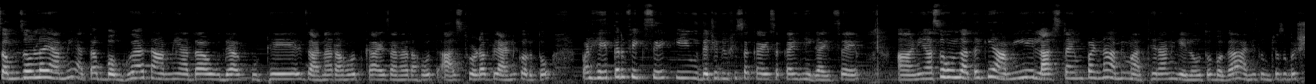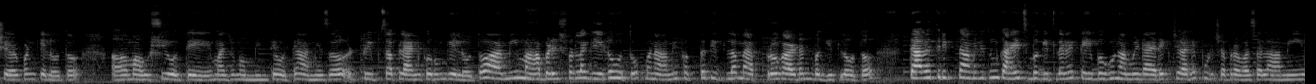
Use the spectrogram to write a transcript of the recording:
समजवलं आहे आम्ही. आता बघूयात आम्ही आता उद्या कुठे जाणार आहोत काय जाणार आहोत. आज थोडा प्लॅन करतो. पण हे तर फिक्स आहे की उद्याच्या दिवशी सकाळी सकाळी निघायचं आहे आणि असं होऊन जातं की आम्ही लास्ट टाइम पण ना आम्ही माथेरान गेलो होतो बघा. आणि तुमच्यासोबत शेअर पण केलं होतं. मावशी होते माझे मम्मी ते होते. आम्ही असं ट्रिपचा प्लॅन करून गेलो होतो. आम्ही महाबळेश्वरला गेलो होतो पण आम्ही फक्त तिथलं मॅप्रो गार्डन बघितलं होतं. त्या व्यतिरिक्त आम्ही तिथून काहीच बघितलं नाही. ते बघून आम्ही डायरेक्ट जे आहे पुढच्या प्रवासाला आम्ही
